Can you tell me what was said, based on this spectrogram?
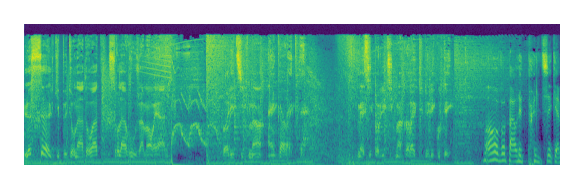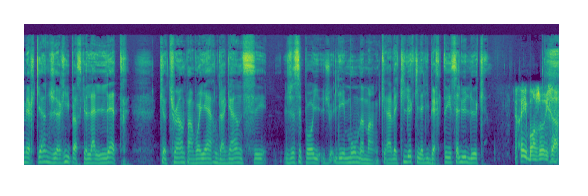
le seul qui peut tourner à droite sur la rouge à Montréal. Politiquement incorrect. Mais c'est politiquement correct de l'écouter. On va parler de politique américaine. Je ris parce que la lettre que Trump envoyait à Erdogan, c'est, je sais pas, je- les mots me manquent. Avec Luc La Liberté. Salut Luc. Oui, bonjour Richard.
